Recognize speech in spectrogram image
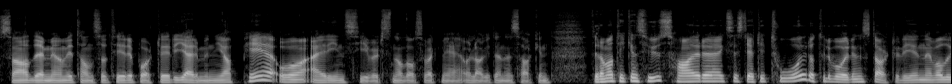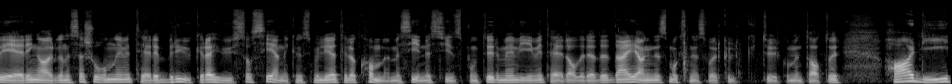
sa Demian Vitanza til reporter Gjermund Jappé, og Eirin Sivertsen hadde også vært med og laget denne saken. Dramatikkens hus har eksistert i to år, og til våren starter de en evaluering av organisasjonen og inviterer brukere av huset og scenekunstmiljøet til å komme med sine synspunkter. Men vi inviterer allerede deg, Agnes Moxnes, vår kulturkommentator. Har de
